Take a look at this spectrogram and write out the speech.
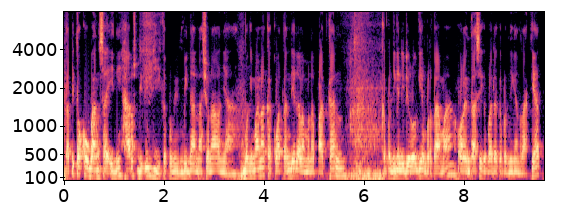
Tapi tokoh bangsa ini harus diuji kepemimpinan nasionalnya. Bagaimana kekuatan dia dalam menempatkan kepentingan ideologi yang pertama, orientasi kepada kepentingan rakyat.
